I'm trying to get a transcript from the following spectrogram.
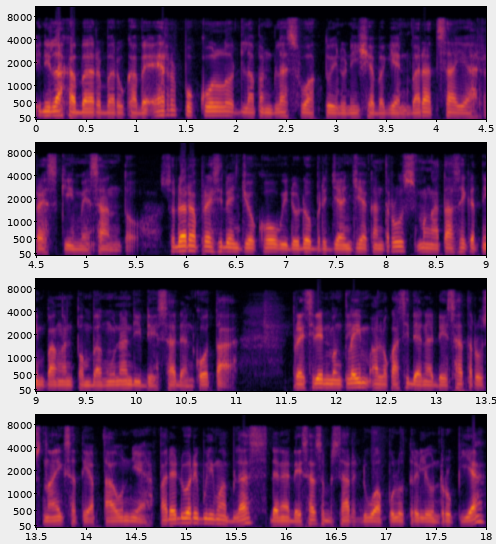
Inilah kabar baru KBR pukul 18 waktu Indonesia bagian Barat, saya Reski Mesanto. Saudara Presiden Joko Widodo berjanji akan terus mengatasi ketimpangan pembangunan di desa dan kota. Presiden mengklaim alokasi dana desa terus naik setiap tahunnya. Pada 2015, dana desa sebesar 20 triliun rupiah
